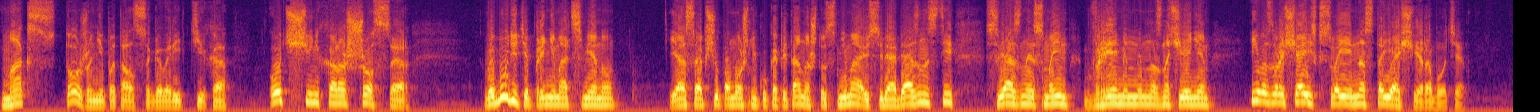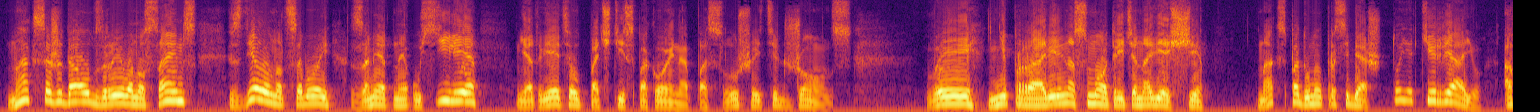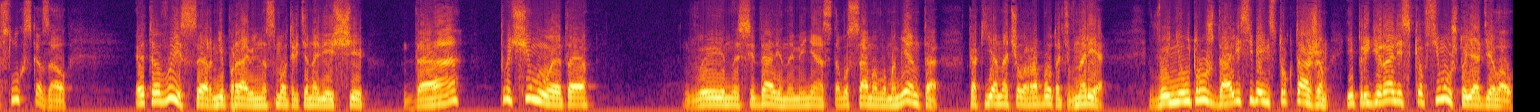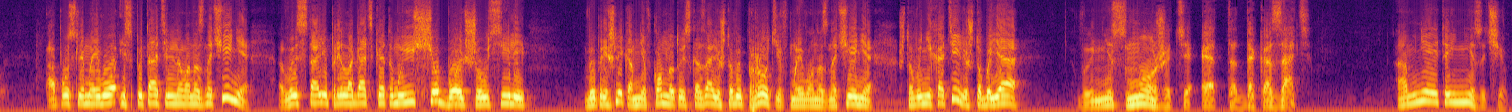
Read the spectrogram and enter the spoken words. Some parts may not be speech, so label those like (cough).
Макс тоже не пытался говорить тихо. «Очень хорошо, сэр. Вы будете принимать смену?» Я сообщу помощнику капитана, что снимаю с себя обязанности, связанные с моим временным назначением, и возвращаюсь к своей настоящей работе. Макс ожидал взрыва, но Саймс сделал над собой заметное усилие и ответил почти спокойно. «Послушайте, Джонс, вы неправильно смотрите на вещи». Макс подумал про себя, что я теряю, а вслух сказал, «Это вы, сэр, неправильно смотрите на вещи». «Да? Почему это?» «Вы наседали на меня с того самого момента, как я начал работать в норе. Вы не утруждали себя инструктажем и придирались ко всему, что я делал. А после моего испытательного назначения вы стали прилагать к этому еще больше усилий». Вы пришли ко мне в комнату и сказали, что вы против моего назначения, что вы не хотели, чтобы я... Вы не сможете это доказать. А мне это и незачем.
